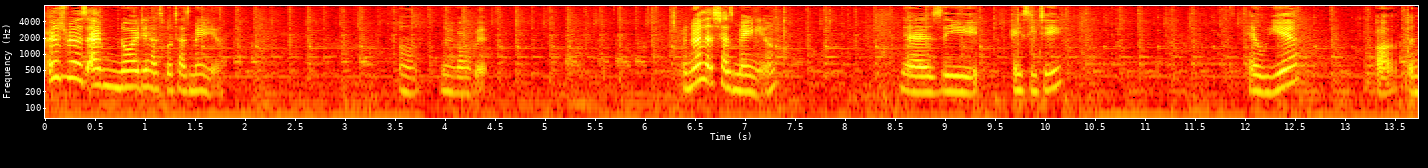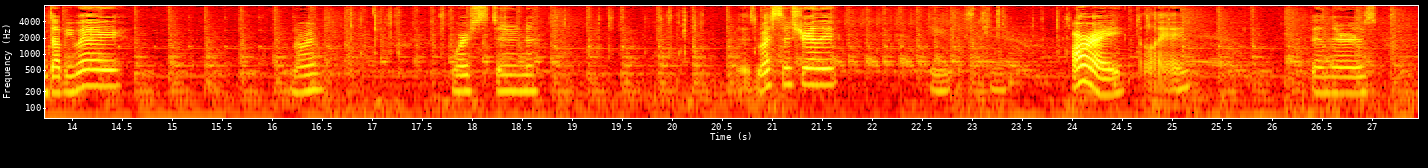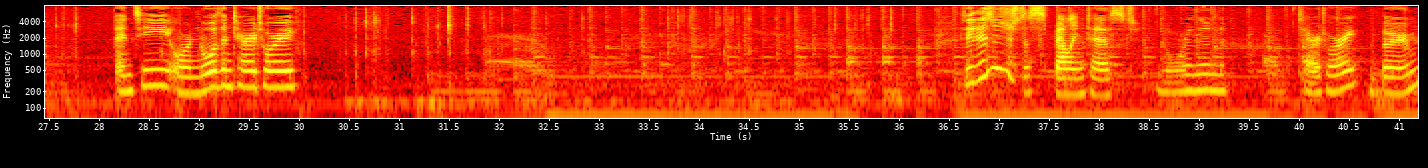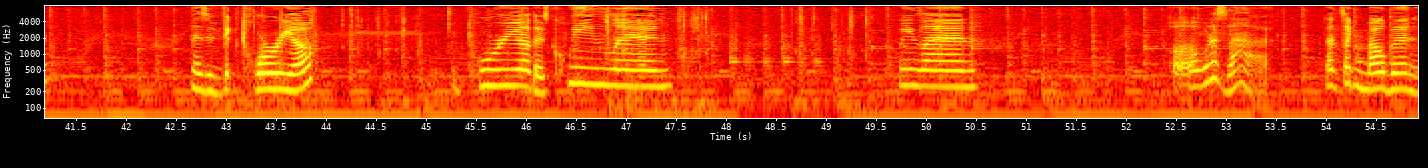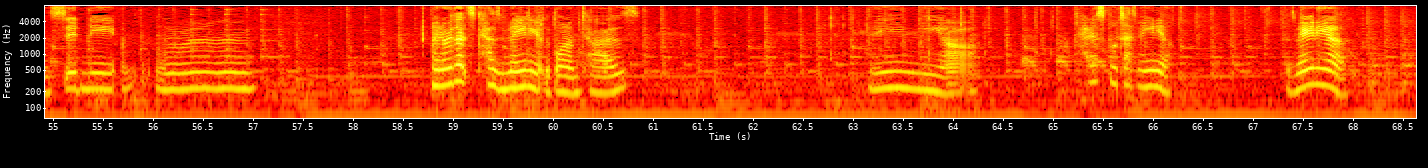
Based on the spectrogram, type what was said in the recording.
I just realized I have no idea how to spell Tasmania. Oh, let me go a bit. I know that's Tasmania. There's the ACT. Hell yeah. Oh, then WA. No. Western. There's Western Australia. RA. LA. Then there's NT or Northern Territory. See, this is just a spelling test. Northern Territory. Boom. There's Victoria. Victoria. There's Queensland. Queensland. Oh, what is that? That's like Melbourne and Sydney. Mm. I know that's Tasmania at the bottom, Tas. Mania. How do you spell Tasmania? Tasmania.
